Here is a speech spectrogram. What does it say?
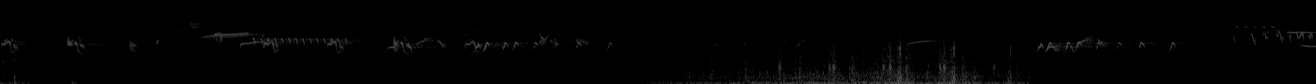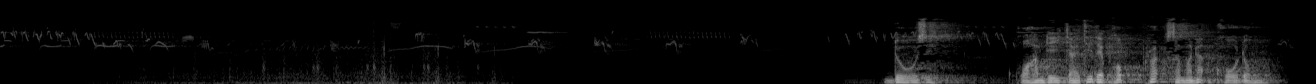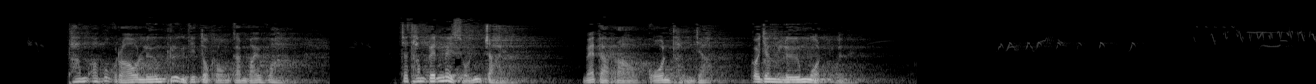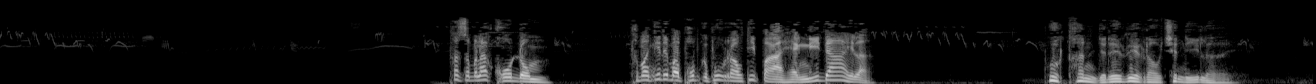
ดูสิ ความดีใจที่ได้พบพระสมณะโคดมทำเอาพวกเราลืมเรื่องที่ตกลงกันไว้ว่า จะทำเป็นไม่สนใจ แม้แต่เราโกนธัญญะก็ยังลืมหมดเลยท่านสมณะโคดมทำไมที่ได้มาพบกับพวกเราที่ป่าแห่งนี้ได้ล่ะ พวกท่านอย่าได้เรียกเราเช่นนี้เลย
